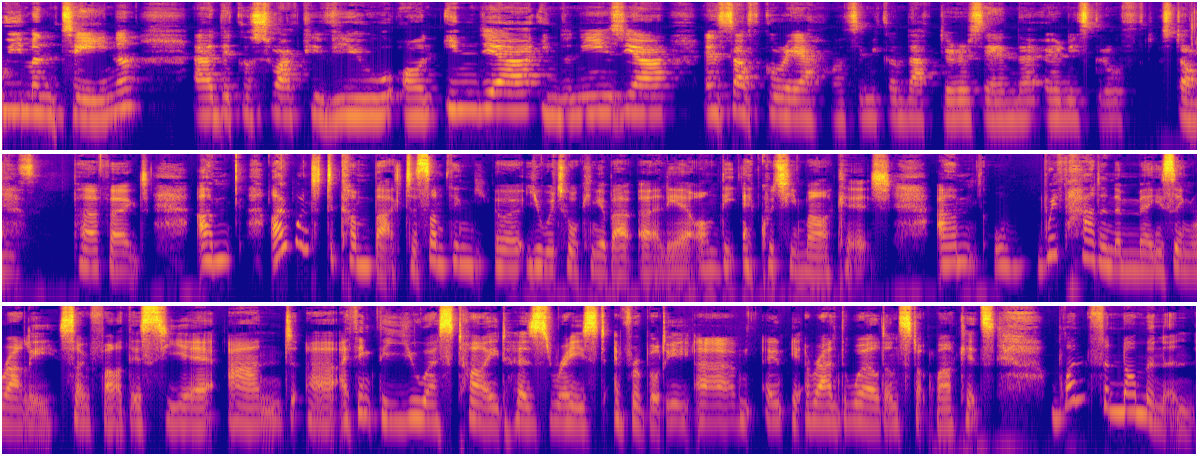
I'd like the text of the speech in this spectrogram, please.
we maintain uh, the constructive view on India, Indonesia, and South Korea on semiconductors and uh, earnings growth stories. Perfect. Um, I wanted to come back to something uh, you were talking about earlier on the equity market. Um, we've had an amazing rally so far this year, and uh, I think the US tide has raised everybody um, around the world on stock markets. One phenomenon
